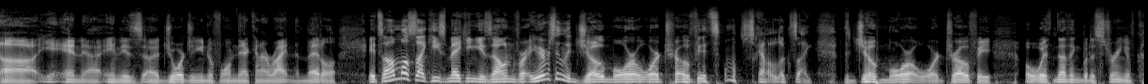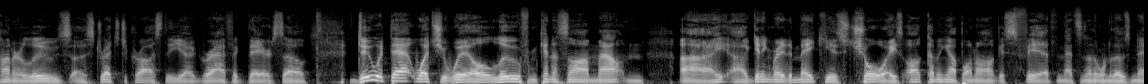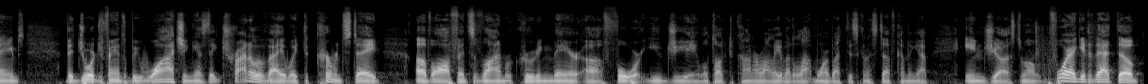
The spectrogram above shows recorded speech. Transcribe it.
uh, in uh, in his uh, Georgia uniform there, kind of right in the middle. It's almost like he's making his own. Ver- you ever seen the Joe Moore Award trophy? It's almost kind of looks like the Joe Moore Award trophy, with nothing but a string of Connor Lew's uh, stretched across the uh, graphic there. So, do with that what you will. Lou from Kennesaw Mountain. Uh, uh, getting ready to make his choice, all coming up on August 5th. And that's another one of those names that Georgia fans will be watching as they try to evaluate the current state of offensive line recruiting there uh, for UGA. We'll talk to Connor Riley about a lot more about this kind of stuff coming up in just a moment. Before I get to that, though,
